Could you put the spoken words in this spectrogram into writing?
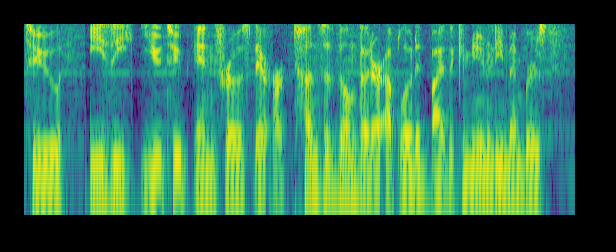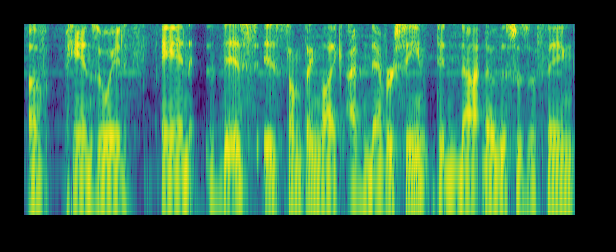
to easy YouTube intros. There are tons of them that are uploaded by the community members of Panzoid, and this is something like I've never seen. Did not know this was a thing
